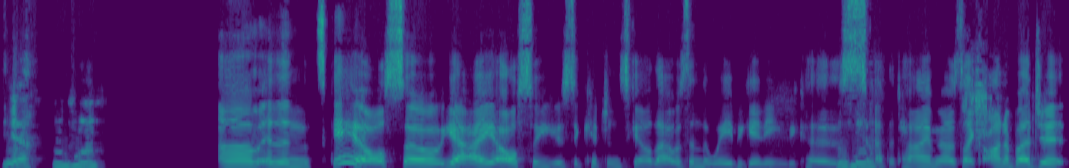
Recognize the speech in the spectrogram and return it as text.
Yeah. Mm-hmm. Um, and then the scale. So yeah, I also used a kitchen scale. That was in the way beginning because Mhm. at the time I was like on a budget.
